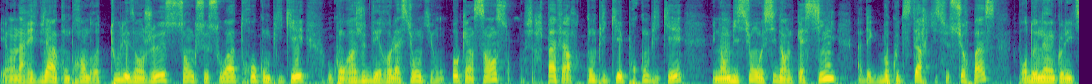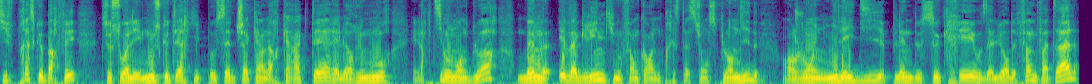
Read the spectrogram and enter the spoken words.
et on arrive bien à comprendre tous les enjeux sans que ce soit trop compliqué ou qu'on rajoute des relations qui ont aucun sens, on cherche pas à faire compliqué pour compliqué, une ambition aussi dans le casting, avec beaucoup de stars qui se surpassent, pour donner un collectif presque parfait, que ce soit les mousquetaires qui possèdent chacun leur caractère et leur humour et leur petit moment de gloire, ou même Eva Green qui nous fait encore une prestation splendide en jouant une milady pleine de secrets aux allures de femme fatale.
